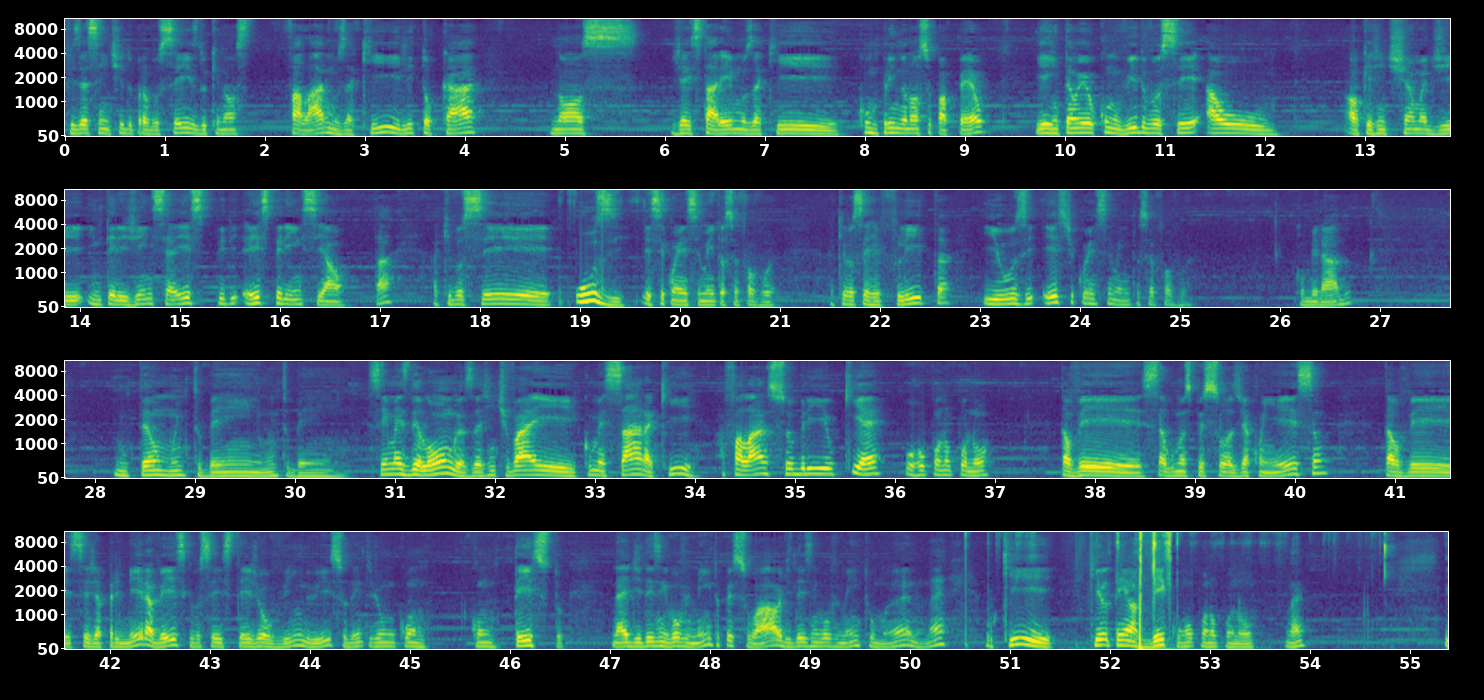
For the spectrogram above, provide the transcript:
fizer sentido para vocês do que nós falarmos aqui, lhe tocar, nós já estaremos aqui cumprindo o nosso papel. E então eu convido você ao, ao que a gente chama de inteligência exper experiencial, tá? A que você use esse conhecimento a seu favor, a que você reflita e use este conhecimento a seu favor. Combinado? Então, muito bem, muito bem. Sem mais delongas, a gente vai começar aqui a falar sobre o que é o Ho'oponopono. Talvez algumas pessoas já conheçam, talvez seja a primeira vez que você esteja ouvindo isso dentro de um contexto né, de desenvolvimento pessoal, de desenvolvimento humano, né? O que que eu tenho a ver com o Ho'oponopono, né?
